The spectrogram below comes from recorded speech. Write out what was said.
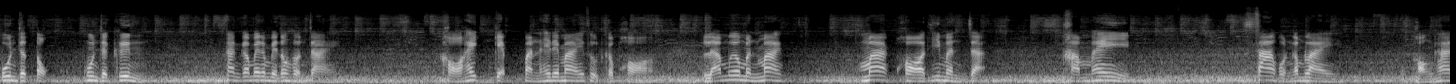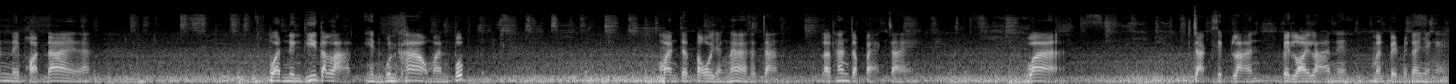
หุ้นจะตกหุ้นจะขึ้น ท่านก็ไม่จำเป็นต้องสนใจ ขอให้เก็บมันให้ได้มากที่สุดก็พอ แล้วเมื่อมันมากมากพอที่มันจะทำให้สร้างผลกำไรของท่านในพอร์ตได้นะ วันหนึ่งที่ตลาดเห็นคุณค่าของมันปุ๊บ มันจะโตอย่างน่าอัศจรรย์ แล้วท่านจะแปลกใจว่า จากสิบล้านเป็นร้อยล้านเนี่ยมันเป็นไปได้ยังไง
